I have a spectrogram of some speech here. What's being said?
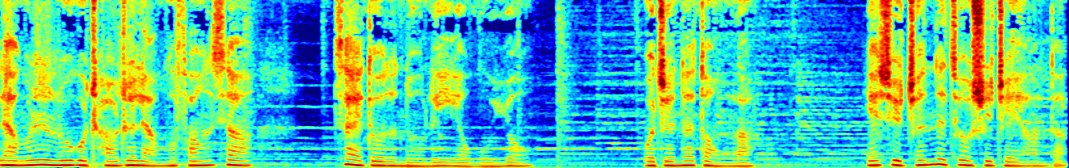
两个人如果朝着两个方向，再多的努力也无用。我真的懂了，也许真的就是这样的。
